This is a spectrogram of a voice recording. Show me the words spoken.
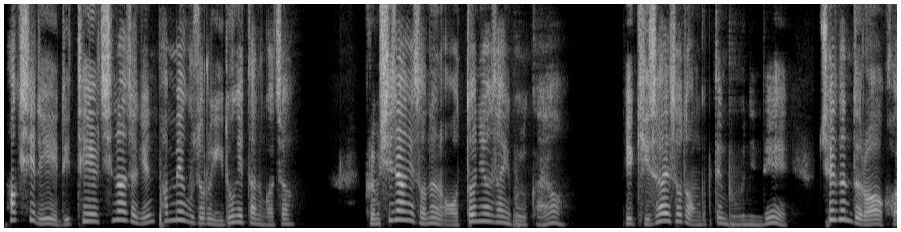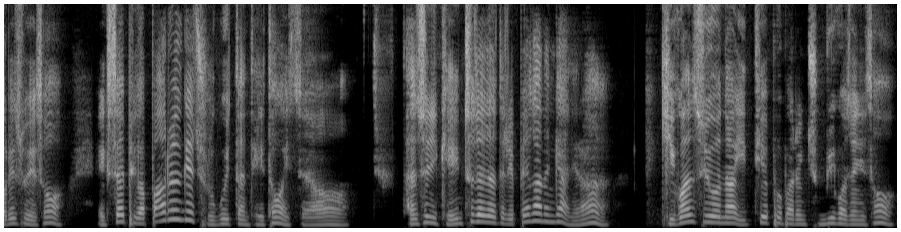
확실히 리테일 친화적인 판매 구조로 이동했다는 거죠. 그럼 시장에서는 어떤 현상이 보일까요? 이 기사에서도 언급된 부분인데 최근 들어 거래소에서 XRP가 빠르게 줄고 있다는 데이터가 있어요. 단순히 개인 투자자들이 빼가는 게 아니라 기관 수요나 ETF 발행 준비 과정에서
